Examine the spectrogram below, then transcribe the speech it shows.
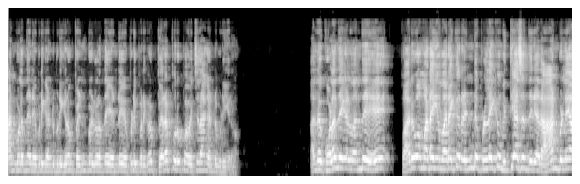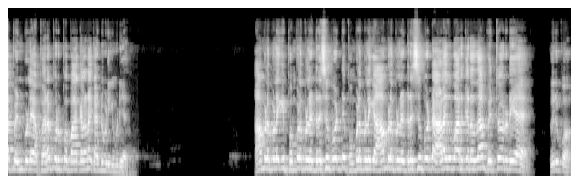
ஆண் குழந்தைன்னு எப்படி கண்டுபிடிக்கிறோம் பெண் குழந்தை என்று எப்படி பிறக்கிறோம் பிறப்புறுப்பை வச்சு தான் கண்டுபிடிக்கிறோம். அந்த குழந்தைகள் வந்து பருவமடையும் வரைக்கும் ரெண்டு பிள்ளைக்கும் வித்தியாசம் தெரியாது. ஆண் பிள்ளையா பெண் பிள்ளையா பிறப்புறுப்பை பார்க்கலன்னா கண்டுபிடிக்க முடியாது. ஆம்பளை பிள்ளைக்கு பொம்பளை பிள்ளை ட்ரெஸ்ஸு போட்டு பொம்பளை பிள்ளைக்கு ஆம்பளை பிள்ளை ட்ரெஸ்ஸு போட்டு அழகு பார்க்கறது தான் பெற்றோருடைய விருப்பம்.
